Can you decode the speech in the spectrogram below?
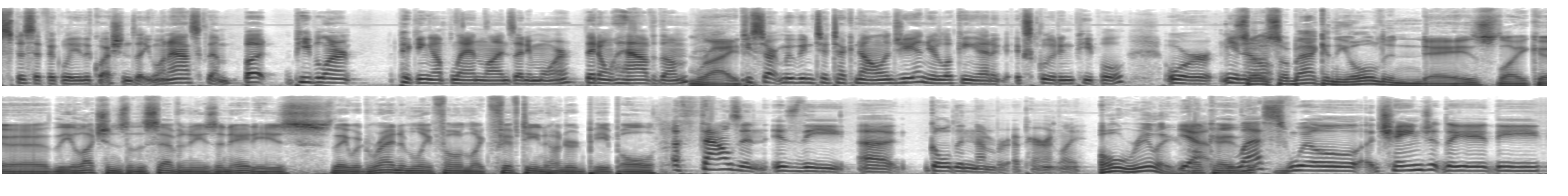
specifically the questions that you want to ask them, but people aren't picking up landlines anymore. They don't have them. Right. You start moving to technology and you're looking at excluding people or, you know, So, so back in the olden days, like uh, the elections of the 70s and 80s, they would randomly phone like 1,500 people. a thousand is the uh, golden number apparently. Oh, really? Yeah, Okay. less will change the, the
